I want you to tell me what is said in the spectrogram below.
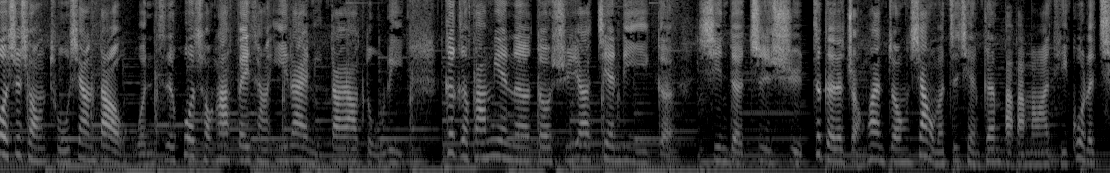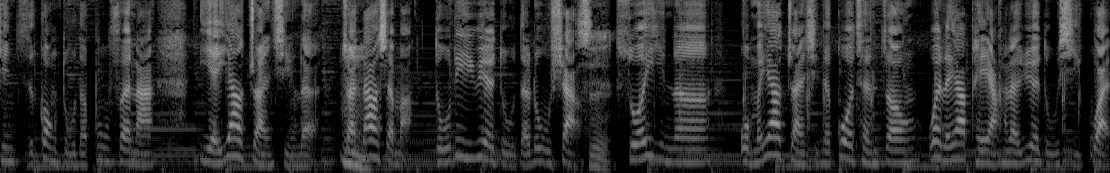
或是从图像到文字，或从他非常依赖你到要独立，各个方面呢，都需要建立一个新的秩序。这个的转换中，像我们之前跟爸爸妈妈提过的亲子共读的部分啊，也要转型了，转到什么？嗯、独立阅读的路上。是，所以呢。我们要转型的过程中，为了要培养他的阅读习惯，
